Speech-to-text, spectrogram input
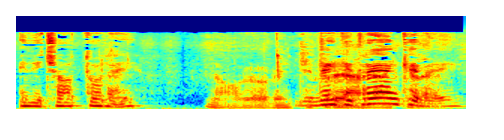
e 18 lei No, aveva 23, 23 anni anche lei.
